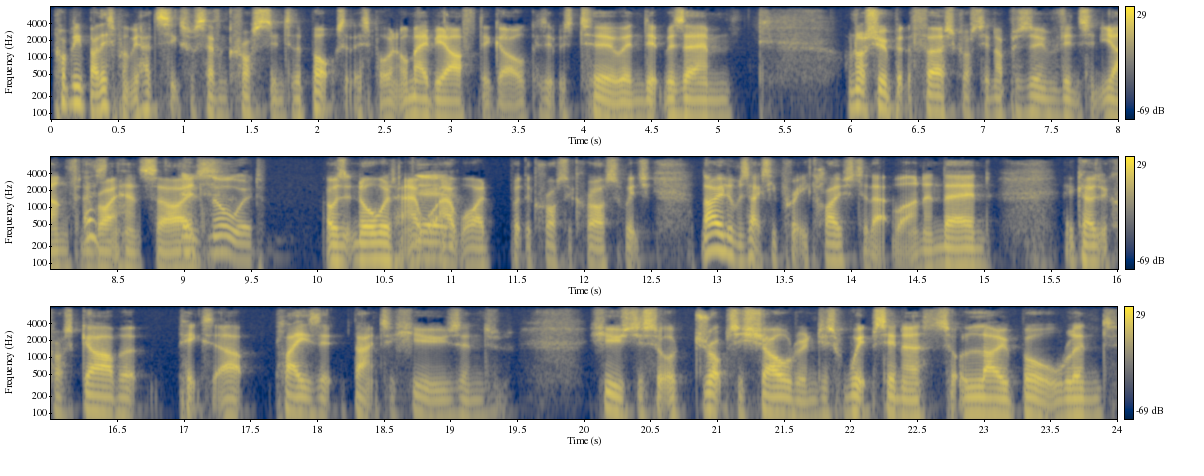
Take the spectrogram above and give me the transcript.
Probably by this point we had six or seven crosses into the box at this point, or maybe after the goal because it was two, and it was. Um, I'm not sure who put the first cross in. I presume Vincent Young from the right hand side. It's Norwood. Oh, was it Norwood out, yeah. out wide? Put the cross across, which Nolan was actually pretty close to that one, and then it goes across. Garbutt picks it up, plays it back to Huws, and Huws just sort of drops his shoulder and just whips in a sort of low ball. And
